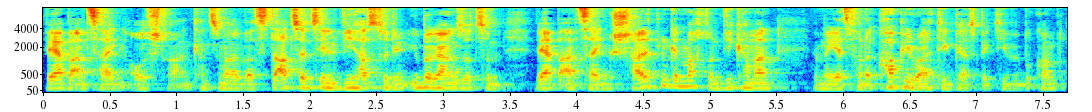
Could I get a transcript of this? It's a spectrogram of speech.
Werbeanzeigen ausstrahlen. Kannst du mal was dazu erzählen? Wie hast du den Übergang so zum Werbeanzeigen schalten gemacht und wie kann man, wenn man jetzt von der Copywriting-Perspektive bekommt,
